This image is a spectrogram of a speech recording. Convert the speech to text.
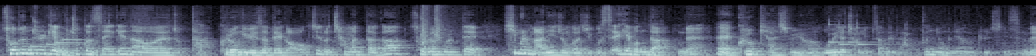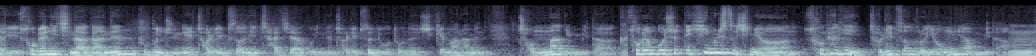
소변 줄기에 무조건 세게 나와야 좋다. 그러기 위해서 내가 억지로 참았다가 소변 볼 때 힘을 많이 줘가지고 세게 본다. 네. 네, 그렇게 하시면 오히려 전립선에 나쁜 영향을 줄 수 있습니다. 네. 이 소변이 지나가는 부분 중에 전립선이 차지하고 있는 전립선 요도는 쉽게 말하면 점막입니다. 그 소변 보실 때 힘을 쓰시면 소변이 전립선으로 역류합니다. 음.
